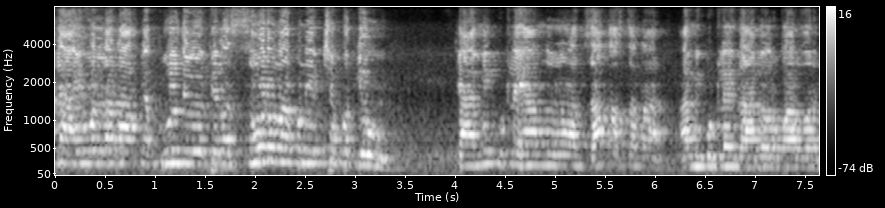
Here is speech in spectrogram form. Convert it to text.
आपल्या आई वडिलांना आपल्या कुलदेवतेला समोरून आपण एक शपथ घेऊ की आम्ही कुठल्याही आंदोलनात जात असताना आम्ही कुठल्याही धाब्यावर बारवर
